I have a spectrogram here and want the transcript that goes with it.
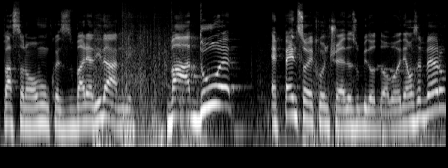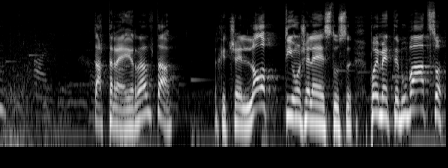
Passano comunque svariati danni. Va a 2 e penso che concede subito dopo. Vediamo se è vero. Da 3 in realtà. Perché c'è l'ottimo Celestus. Poi mette Pupazzo.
